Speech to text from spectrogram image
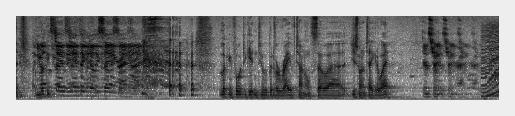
I'm You looking, understand anything that I'm saying right now? looking forward to getting to a bit of a rave tunnel, so uh, just want to take it away. Go straight, go straight, right, right.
